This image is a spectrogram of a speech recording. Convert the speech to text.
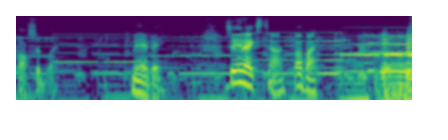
Possibly. Maybe. See you next time. Bye bye.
